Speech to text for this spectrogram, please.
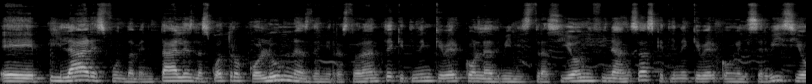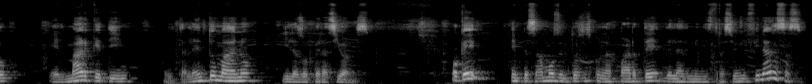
eh, pilares fundamentales, las cuatro columnas de mi restaurante que tienen que ver con la administración y finanzas, que tienen que ver con el servicio, el marketing, el talento humano y las operaciones. Ok, empezamos entonces con la parte de la administración y finanzas.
